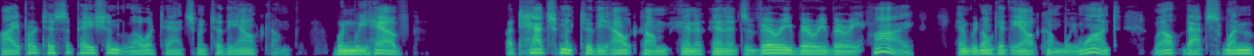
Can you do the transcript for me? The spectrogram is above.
High participation, low attachment to the outcome. When we have attachment to the outcome and, and it's very, very, very high, and we don't get the outcome we want, well, that's when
